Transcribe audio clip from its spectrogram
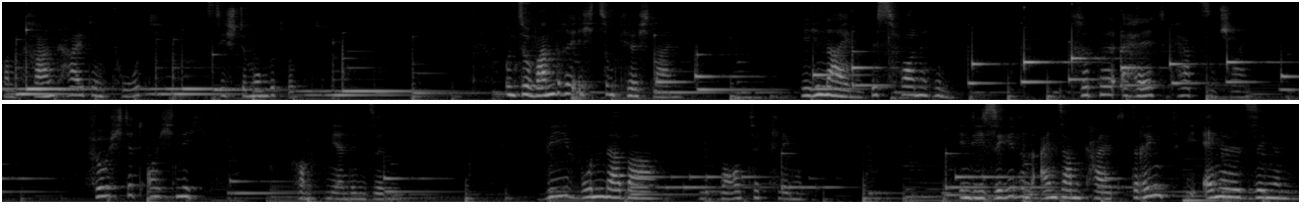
Von Krankheit und Tod ist die Stimmung gedrückt. Und so wandere ich zum Kirchlein, geh hinein bis vorne hin. Die Krippe erhält Kerzenschein. Fürchtet euch nicht, kommt mir in den Sinn. Wie wunderbar die Worte klingen. In die Seeleneinsamkeit dringt, wie Engel singen.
